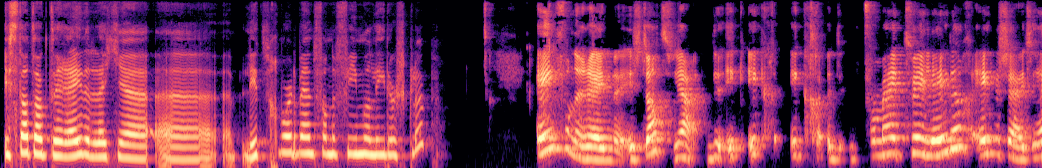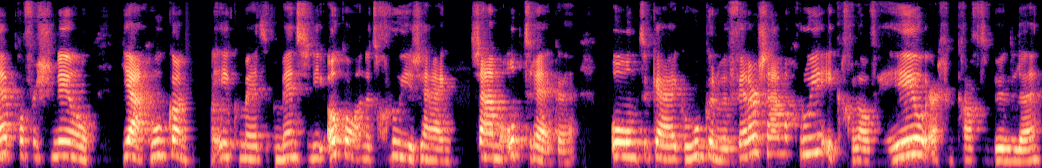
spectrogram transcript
is dat ook de reden dat je uh, lid geworden bent van de Female Leaders Club? Een van de redenen is dat, ja, de, ik, ik, ik, voor mij tweeledig. Enerzijds, hè, professioneel, ja, hoe kan ik met mensen die ook al aan het groeien zijn, samen optrekken? Om te kijken hoe kunnen we verder samen groeien. Ik geloof heel erg in krachten bundelen.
